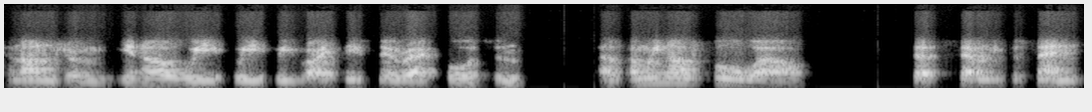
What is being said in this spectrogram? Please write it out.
conundrum. You know, we, we, we write these new records, and uh, and we know full well that seventy percent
